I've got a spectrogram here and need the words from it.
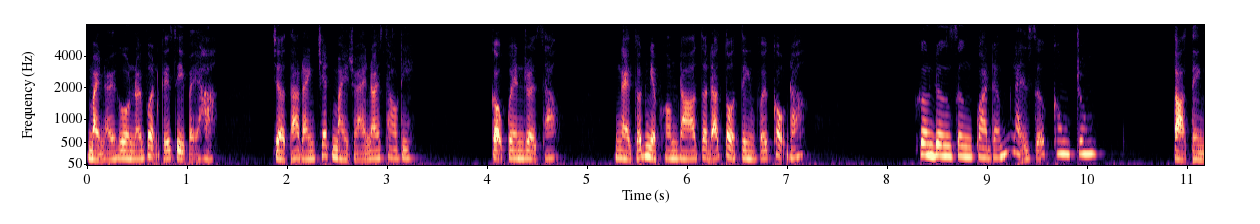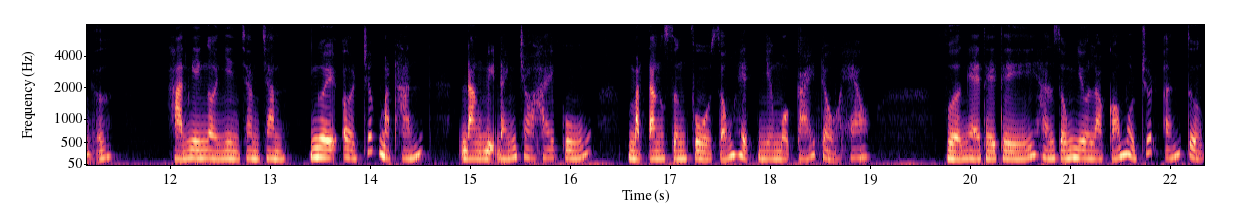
Mày nói hô nói vượn cái gì vậy hả? Chờ tao đánh chết mày rồi nói sau đi. Cậu quên rồi sao? Ngày tốt nghiệp hôm đó tôi đã tỏ tình với cậu đó. Khương Đường dừng qua đấm lại giữa công trung. Tỏ tình ư? Hắn nghi ngờ nhìn chăm chăm, người ở trước mặt hắn đang bị đánh cho hai cú, mặt đang sưng phù giống hệt như một cái đầu heo. Vừa nghe thấy thế, hắn giống như là có một chút ấn tượng.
